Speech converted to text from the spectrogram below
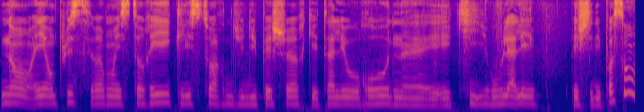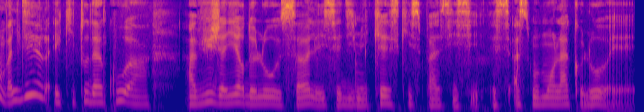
Non, et en plus, c'est vraiment historique. L'histoire du, du pêcheur qui est allé au Rhône et qui voulait aller pêcher des poissons, on va le dire, et qui tout d'un coup a, vu jaillir de l'eau au sol et s'est dit mais qu'est-ce qui se passe ici? Et c'est à ce moment-là que l'eau est,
